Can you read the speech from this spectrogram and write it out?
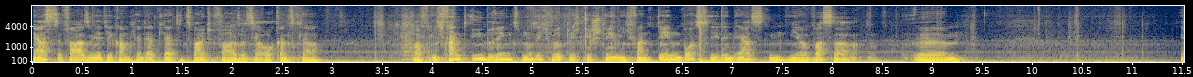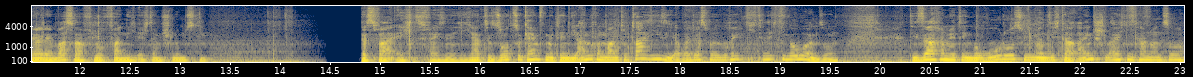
Erste Phase wird hier komplett erklärt, die zweite Phase ist ja auch ganz klar. Ich fand übrigens, muss ich wirklich gestehen, ich fand den Boss hier, den ersten, hier Wasser, ähm, ja, den Wasserfluch fand ich echt am schlimmsten. Das war echt, ich weiß nicht, ich hatte so zu kämpfen mit denen. Die anderen waren total easy, aber das war richtig, der richtige Uhrensohn. Die Sache mit den Gerudos, wie man sich da reinschleichen kann und so.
